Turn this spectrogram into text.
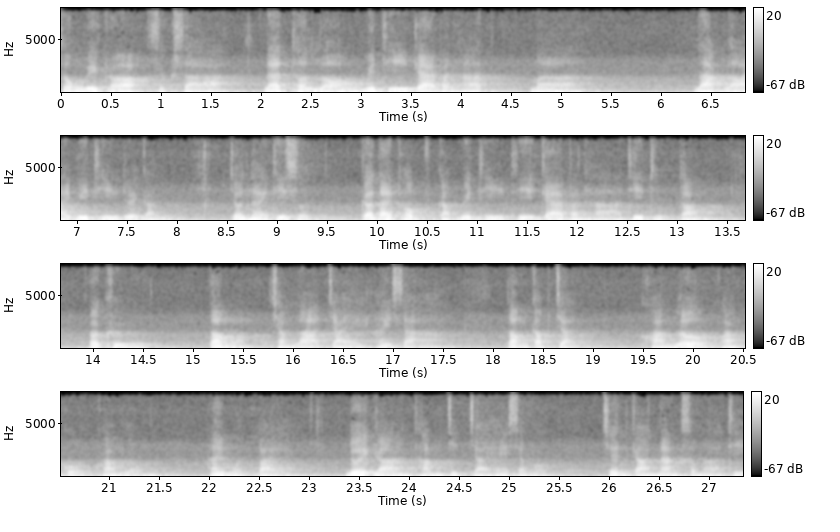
ทรงวิเคราะห์ศึกษา และทดลองวิธีแก้ปัญหามา หลากหลายวิธีด้วยกัน จนในที่สุดก็ได้พบกับวิธีที่แก้ปัญหาที่ถูกต้อง ก็คือต้องชำระใจให้สะอาด ต้องกำจัดความโลภความโกรธความหลงให้หมดไป ด้วยการทำจิตใจให้สงบ เช่นการนั่งสมาธิ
